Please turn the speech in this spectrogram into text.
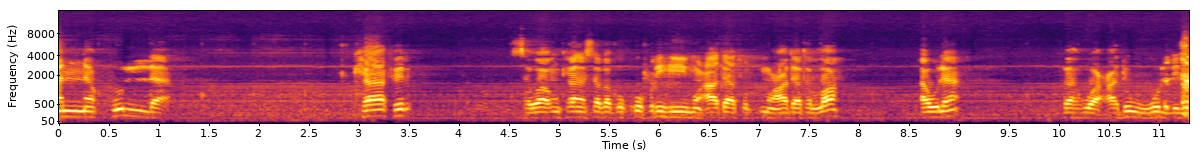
أن كل كافر سواء كان سبب كفره معاداة معاداة الله أو لا فهو عدو لله.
